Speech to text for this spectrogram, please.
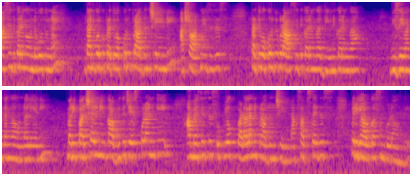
ఆసక్తికరంగా ఉండబోతున్నాయి. దాని కొరకు ప్రతి ఒక్కరూ ప్రార్థన చేయండి. ఆ షార్ట్ మెసేజెస్ ప్రతి ఒక్కరికి కూడా ఆసక్తికరంగా దీవెనికరంగా విజయవంతంగా ఉండాలి అని. మరి పరిచయని ఇంకా అభివృద్ధి చేసుకోవడానికి ఆ మెసేజెస్ ఉపయోగపడాలని ప్రార్థన చేయండి నాకు సబ్స్క్రైబర్స్ పెరిగే అవకాశం కూడా ఉంది.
